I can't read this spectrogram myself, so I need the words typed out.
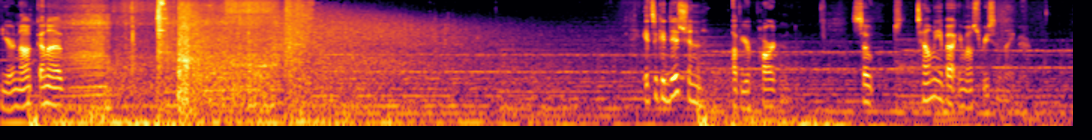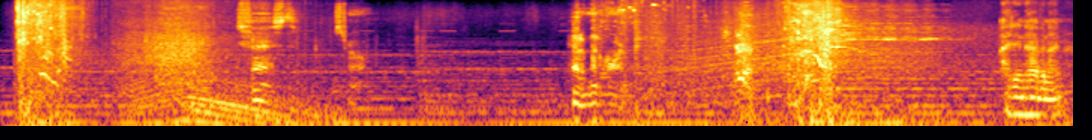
you're not gonna. It's a condition of your pardon. So tell me about your most recent nightmare. Didn't have a nightmare.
